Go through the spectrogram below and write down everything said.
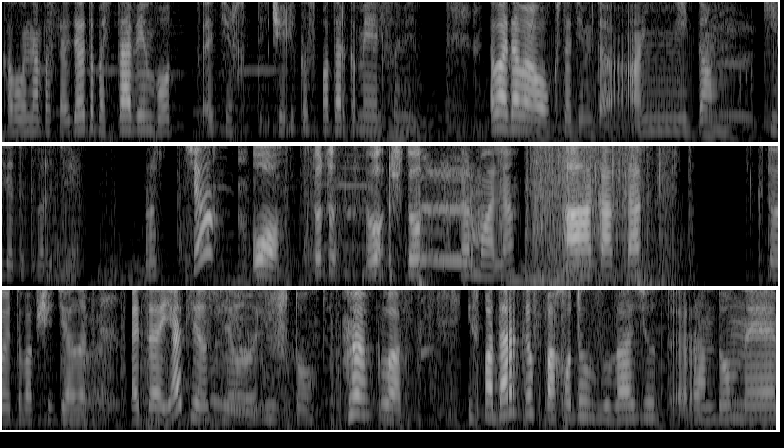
Кого нам поставить? Давайте поставим вот этих челика с подарками эльфами. Давай, давай. О, кстати, им-то они там киллят этого рыцаря. Все? О, кто-то... О, что? Нормально. А как так? Кто это вообще делает? Это я делал сделал или что? Ха, класс. Из подарков, походу, вылазят рандомные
